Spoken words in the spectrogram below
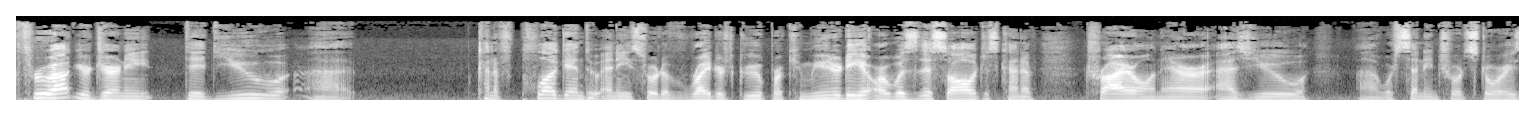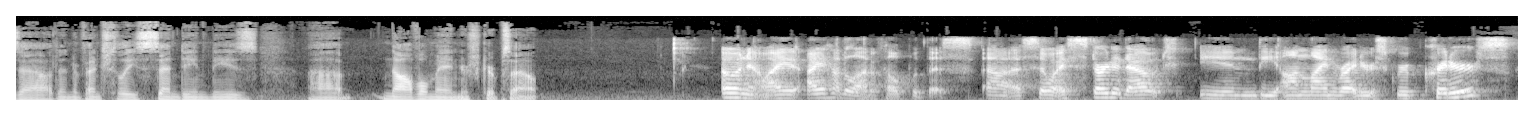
throughout your journey? Did you uh, kind of plug into any sort of writers group or community, or was this all just kind of trial and error as you uh, were sending short stories out and eventually sending these uh, novel manuscripts out? Oh no, I, I had a lot of help with this. Uh, so I started out in the online writers group Critters,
